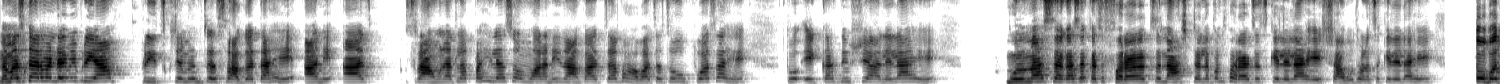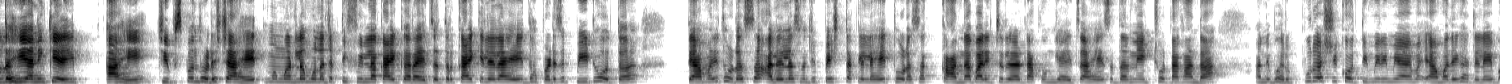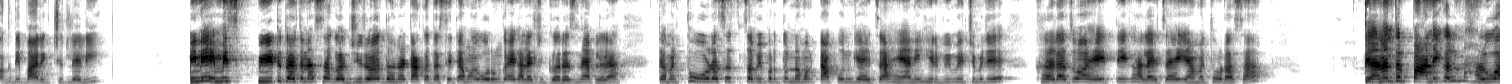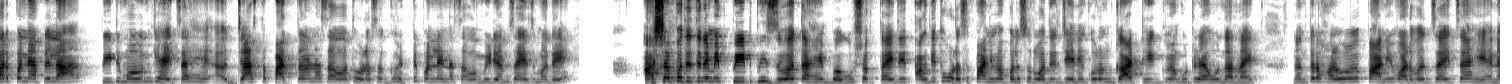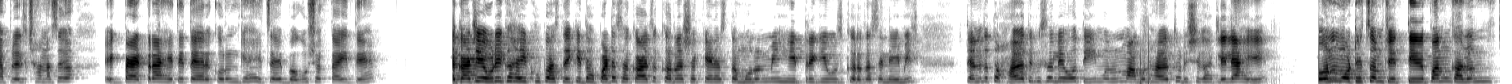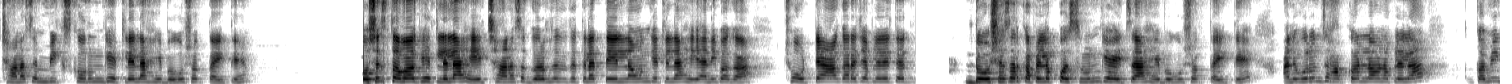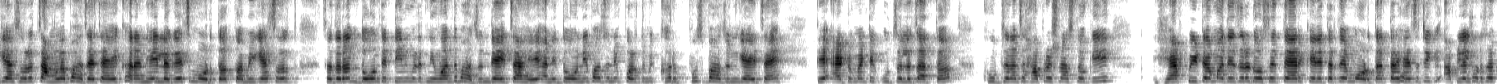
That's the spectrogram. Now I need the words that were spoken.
नमस्कार मंडळी मी प्रिया. प्रीज किचनमध्ये तुमचं स्वागत आहे. आणि आज श्रावणातला पहिला सोमवार आणि नागाचा भावाचा जो उपवास आहे तो एकाच दिवशी आलेला आहे. म्हणून आज सकाळ सकाळचं फराळाचं नाश्त्याला पण फराळचंच केलेलं आहे. शाबू थोडासा केलेला आहे. सोबत दही आणि केळी आहे. चिप्स पण थोडेसे आहेत. मग म्हटलं मुलांच्या टिफिनला काय करायचं? तर काय केलेलं आहे? धपाट्याचं पीठ होतं. त्यामध्ये थोडंसं आले लसणाची पेस्ट टाकलेली आहे थोडासा कांदा बारीक चिरलेला टाकून घ्यायचा आहे. साधारण एक छोटा कांदा. आणि भरपूर अशी कोथिंबीर मी यामध्ये घातलेली आहे. अगदी बारीक चिरलेली. मी नेहमीच पीठ दळताना सगळं जिरं धनं टाकत असते. त्यामुळे वरून काही घालायची गरज नाही आपल्याला. त्यामुळे थोडंसं चवीपरतून नमक टाकून घ्यायचं आहे. आणि हिरवी मिरची म्हणजे खरडा जो आहे ते घालायचा आहे. यामध्ये थोडासा त्यानंतर पाणी घालून हळूवारपणे आपल्याला पीठ मळून घ्यायचं आहे. जास्त पातळ नसावं थोडंसं घट्ट पण नाही नसावं मीडियम साईजमध्ये अशा पद्धतीने मी पीठ भिजवत आहे बघू शकता इथे. अगदी थोडंसं पाणी वापरलं सुरुवातीला जेणेकरून गाठी किंवा गुठळ्या होणार नाहीत. नंतर हळूहळू पाणी वाढवत जायचं आहे आणि आपल्याला छान असं एक बॅटर आहे ते तयार करून घ्यायचं आहे. बघू शकता इथे. सकाळची एवढी घाई खूप असते की धपाटा सकाळचं करणं शक्य नसतं म्हणून मी ही ट्रिक यूज करत असे नेहमीच. त्यानंतर तो हळद विसरली होती म्हणून मागून हळद थोडीशी घातलेली आहे. दोन मोठे चमचे तीळ पण घालून छान असं मिक्स करून घेतलेलं आहे. बघू शकता इथे. तसेच तवा घेतलेला आहे. छान असं गरम झालं तर त्याला तेल लावून घेतलेलं आहे. आणि बघा छोट्या आकाराचे आपल्याला त्या डोशासारखं आपल्याला पसरून घ्यायचं आहे. बघू शकता इथे. आणि वरून झाकण लावून आपल्याला कमी गॅसवर चांगलं भाजायचं आहे. कारण हे लगेच मोडतं. कमी गॅसवर साधारण दोन ते तीन मिनिट निवांत भाजून द्यायचं आहे. आणि दोन्ही बाजूनी परत तुम्ही खरपूस भाजून घ्यायचं आहे. ते ॲटोमॅटिक उचललं जातं. खूप जणांचा हा प्रश्न असतो की ह्या पिठामध्ये जर डोसे तयार केले तर ते मोडतात. तर ह्यासाठी आपल्याला थोडंसं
